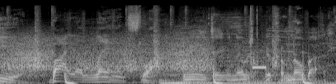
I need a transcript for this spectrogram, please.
year by a landslide. We ain't taking no shit from nobody.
